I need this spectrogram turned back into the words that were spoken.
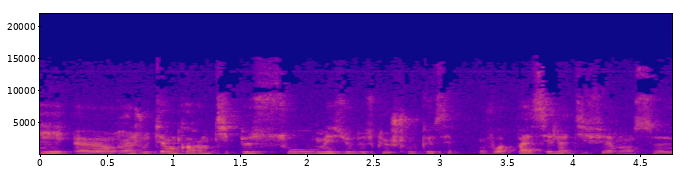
et euh, rajouter encore un petit peu sous mes yeux parce que je trouve que on voit pas assez la différence. euh.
